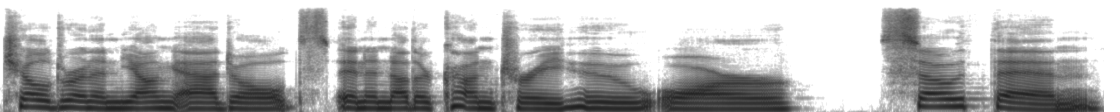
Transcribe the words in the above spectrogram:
children and young adults in another country who are so thin,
